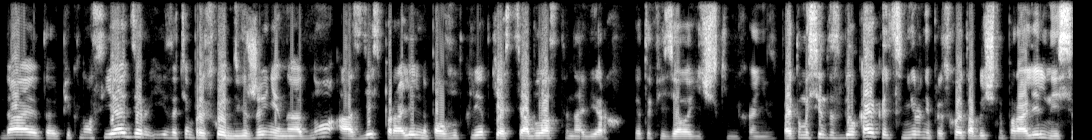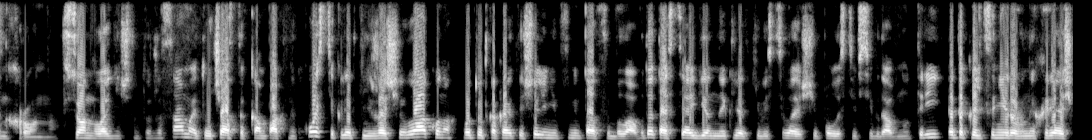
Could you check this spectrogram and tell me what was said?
да, это пикноз ядер, и затем происходит движение на одно, а здесь параллельно ползут клетки остеобласты наверх. Это физиологический механизм. Поэтому синтез белка и кальцинирование происходит обычно параллельно и синхронно. Все аналогично то же самое. Это участок компактной кости, клетки, лежащие в лакунах. Вот тут какая-то еще линия цементации была. Вот это остеогенные клетки, выстилающие полости всегда внутри. Это кальцинированный хрящ,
